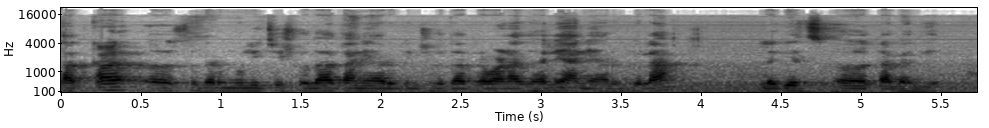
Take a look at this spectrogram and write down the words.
तात्काळ सदर मुलीच्या शोधात आणि आरोपींच्या शोधात रवाना झाले आणि आरोपीला लगेच ताब्यात घेतले.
